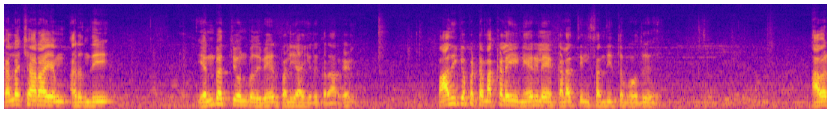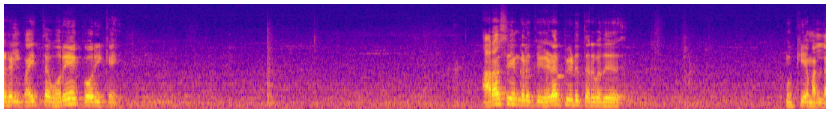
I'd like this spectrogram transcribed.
கள்ளச்சாராயம் அருந்தி எண்பத்தி ஒன்பது பேர் பலியாகியிருக்கிறார்கள். பாதிக்கப்பட்ட மக்களை நேரிலே களத்தில் சந்தித்த போது அவர்கள் வைத்த ஒரே கோரிக்கை அரசு எங்களுக்கு இழப்பீடு தருவது முக்கியமல்ல.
